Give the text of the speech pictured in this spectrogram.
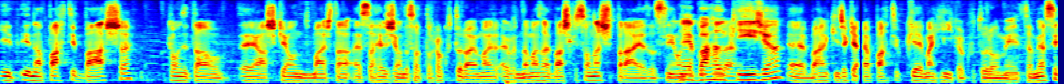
e, e na parte baixa, que é onde tá, é, acho que é onde mais tá essa região dessa troca cultural, é mais, é ainda mais abaixo que são nas praias, assim. É, a cultura- Barranquilla. É, Barranquilla que é a parte que é mais rica culturalmente. Também assim,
